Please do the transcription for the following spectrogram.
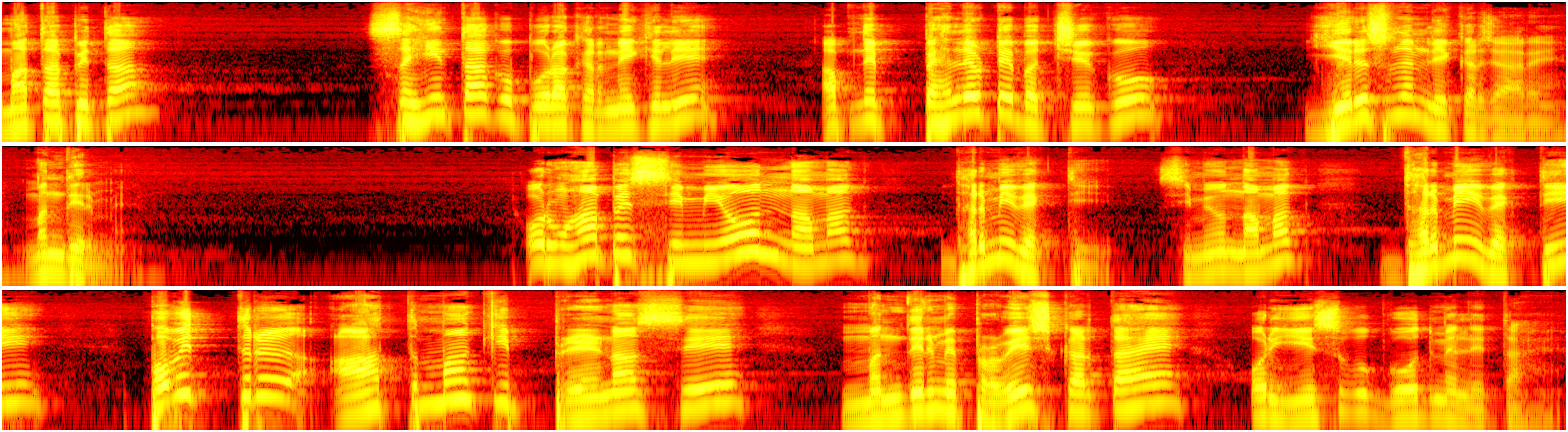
माता पिता संहिता को पूरा करने के लिए अपने पहलौटे बच्चे को यरूशलेम लेकर जा रहे हैं, मंदिर में। और वहाँ पे सिमियोन नामक धर्मी व्यक्ति, सिमियोन नामक धर्मी व्यक्ति पवित्र आत्मा की प्रेरणा से मंदिर में प्रवेश करता है और यीशु को गोद में लेता है।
